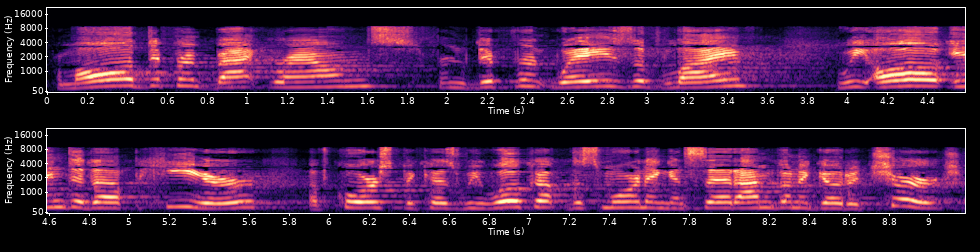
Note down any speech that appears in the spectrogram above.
from all different backgrounds, from different ways of life. We all ended up here, of course, because we woke up this morning and said, I'm going to go to church.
